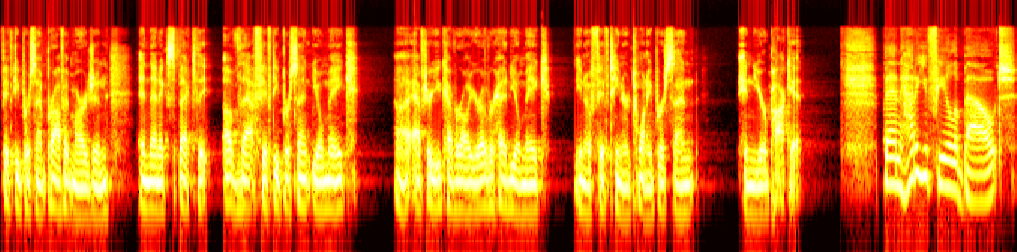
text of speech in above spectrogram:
50% profit margin and then expect that of that 50% you'll make, uh, after you cover all your overhead, you'll make, you know, 15 or 20% in your pocket. Ben, how do you feel about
